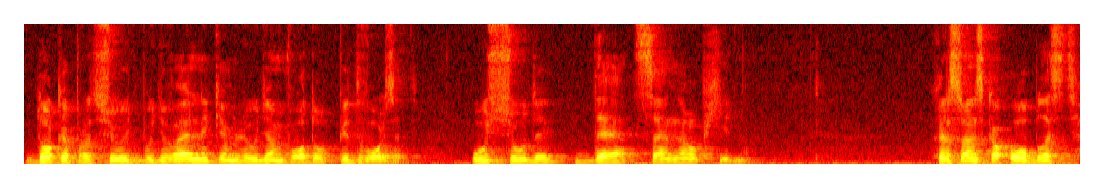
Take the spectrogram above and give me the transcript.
Доки працюють будівельники, людям воду підвозять усюди, де це необхідно. Херсонська область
